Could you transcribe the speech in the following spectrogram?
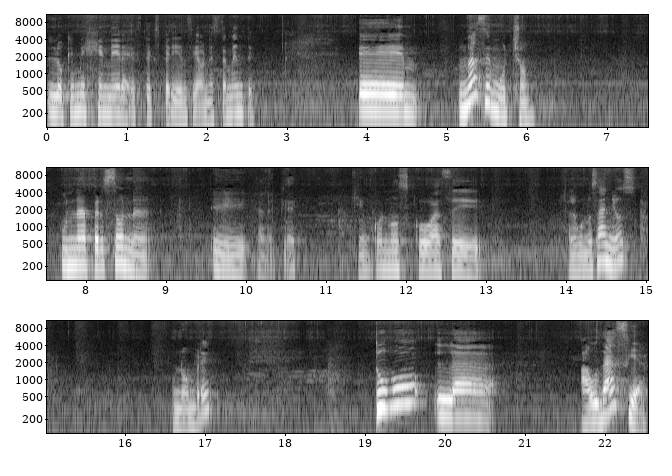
lo que me genera esta experiencia, honestamente. Eh, no hace mucho, una persona eh, a, la que, quien conozco hace algunos años, un hombre, tuvo la audacia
